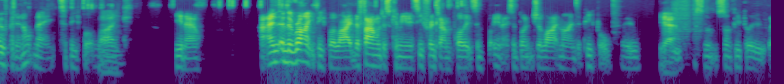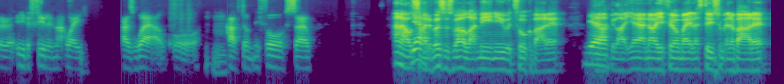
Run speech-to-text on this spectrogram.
opening up, mate, to people mm. like, you know, and, and the right people, like the founders community, for example. It's a you know it's a bunch of like-minded people who yeah who, some some people who are either feeling that way as well or mm-hmm. have done before. So and outside yeah. of us as well, like me and you would talk about it. Yeah, I'd be like, yeah, no, you feel, mate. Let's do something about it.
